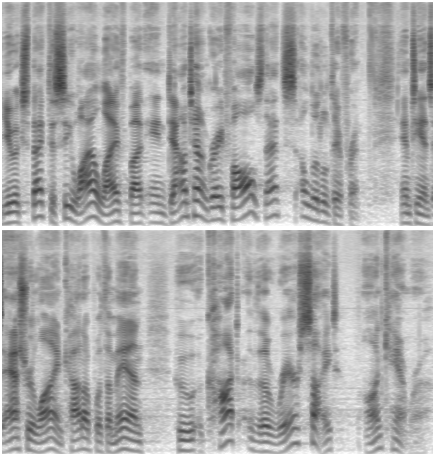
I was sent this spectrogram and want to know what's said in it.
You expect to see wildlife, but in downtown Great Falls, that's a little different. MTN's Asher Line caught up with a man who caught the rare sight on camera.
